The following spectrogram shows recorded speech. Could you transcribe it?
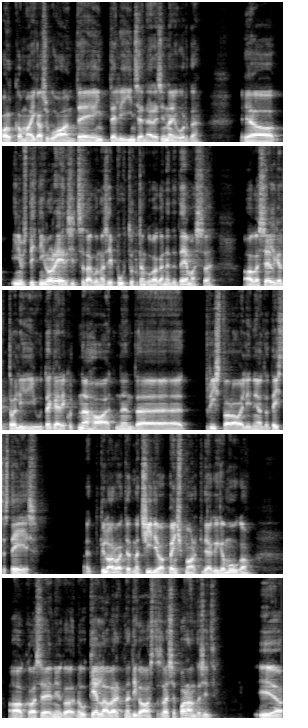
palkama igasugu AMD Inteli insenere sinna juurde. ja inimesed tihti ignoreerisid seda, kuna see ei puutunud nagu väga nende teemasse. aga selgelt oli ju tegelikult näha, et nende riistvara oli nii-öelda teistest ees. et küll arvati, et nad cheat ivad benchmark'ide ja kõige muuga. Aga see nii-öelda nagu kellavärk, nad iga aasta seda asja parandasid ja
